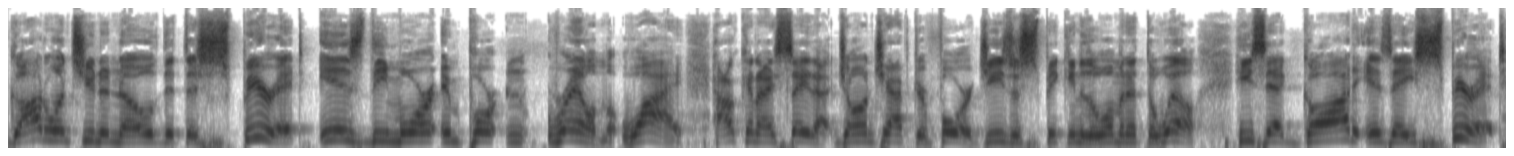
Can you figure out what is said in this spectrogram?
God wants you to know that the spirit is the more important realm. Why? How can I say that? John chapter 4, Jesus speaking to the woman at the well, he said, God is a spirit,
